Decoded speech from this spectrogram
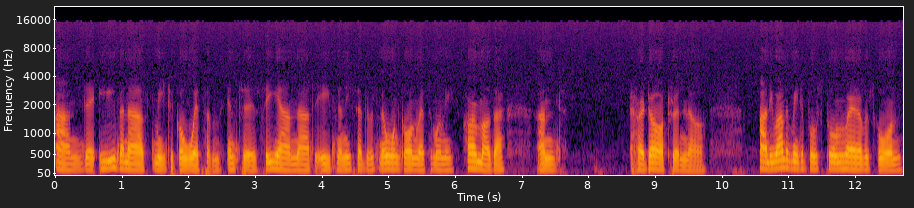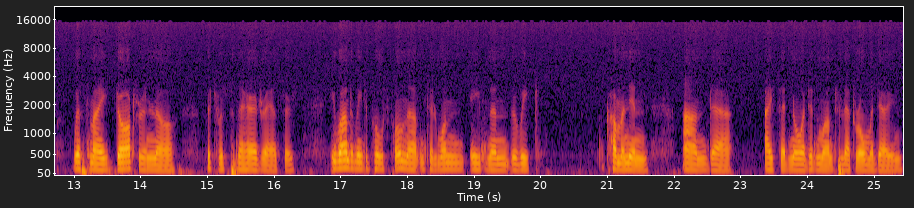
And uh, he even asked me to go with him into see Anne that evening. He said there was no one going with him, only her mother and her daughter-in-law. And he wanted me to postpone where I was going with my daughter-in-law, which was to the hairdressers. He wanted me to postpone that until one evening the week coming in, and uh, I said no, I didn't want to let Roma down,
